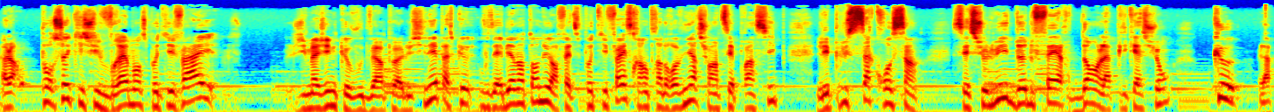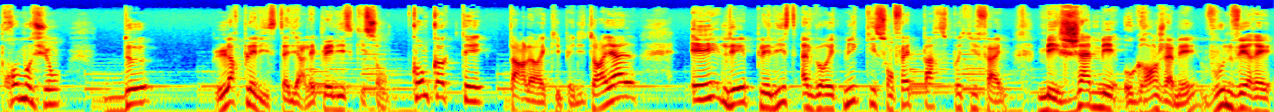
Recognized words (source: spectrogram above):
Alors, pour ceux qui suivent vraiment Spotify, j'imagine que vous devez un peu halluciner parce que vous avez bien entendu, en fait, Spotify sera en train de revenir sur un de ses principes les plus sacro-saints. C'est celui de ne faire dans l'application que la promotion de leurs playlists, c'est-à-dire les playlists qui sont concoctées par leur équipe éditoriale et les playlists algorithmiques qui sont faites par Spotify. Mais jamais, au grand jamais, vous ne verrez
